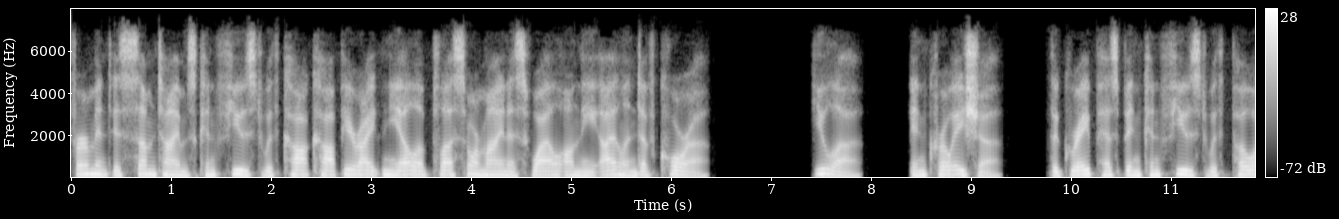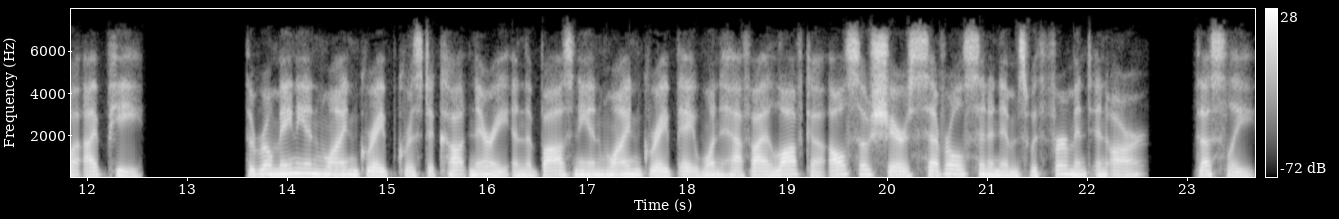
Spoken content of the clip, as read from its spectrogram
Furmint is sometimes confused with Ka copyright Niela plus or minus while on the island of Kora. Eula, in Croatia, the grape has been confused with Poa IP. The Romanian wine grape Cotnari and the Bosnian wine grape A1 half I Lovka also shares several synonyms with Furmint and are, thusly,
